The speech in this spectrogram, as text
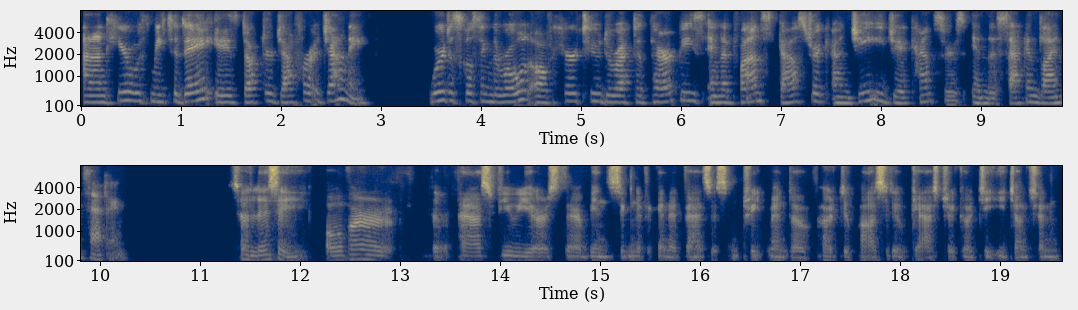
and here with me today is Dr. Jaffer Ajani. We're discussing the role of HER2 directed therapies in advanced gastric and GEJ cancers in the second line setting. So, Lizzie, over the past few years, there have been significant advances in treatment of HER2 positive gastric or GE junction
